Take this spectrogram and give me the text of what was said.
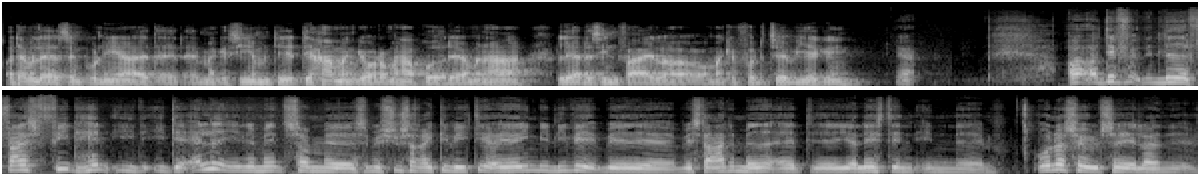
Og der vil det altså imponere, at, at, at man kan sige, at det, det har man gjort, og man har prøvet det, og man har lært af sine fejl, og, og man kan få det til at virke. Ikke? Ja. Og, og det leder faktisk fint hen i, i det andet element, som, øh, som jeg synes er rigtig vigtigt, og jeg egentlig lige vil, vil, øh, vil starte med, at øh, jeg læste en, en øh, undersøgelse eller en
